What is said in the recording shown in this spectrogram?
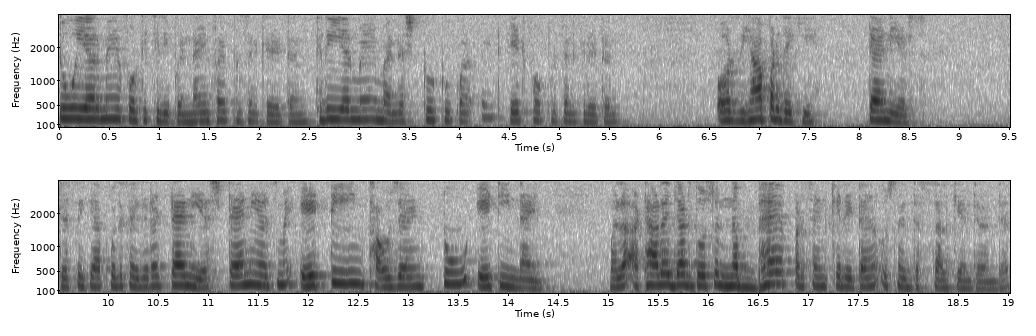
टू ईयर में forty three point nine five percent के रिटर्न थ्री ईयर में minus two two point eight four percent के रिटर्न। और यहाँ पर देखिए टेन ईयर्स जैसे कि आपको दिखाई दे रहा है टेन ईयर्स टेन ईयर्स में eighteen thousand two eighty nine मतलब अठारह हज़ार दो सौ नब्बे परसेंट के रिटर्न उसने दस साल के अंदर अंदर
